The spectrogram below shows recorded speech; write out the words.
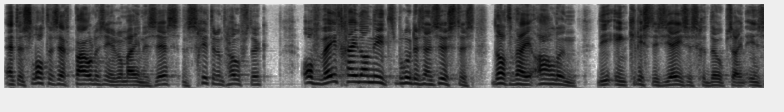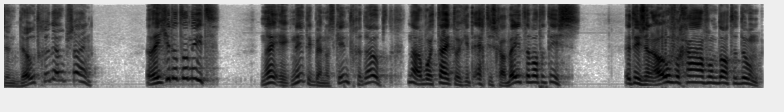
En tenslotte zegt Paulus in Romeinen 6, een schitterend hoofdstuk. Of weet gij dan niet, broeders en zusters, dat wij allen die in Christus Jezus gedoopt zijn, in zijn dood gedoopt zijn? Weet je dat dan niet? Nee, ik niet. Ik ben als kind gedoopt. Nou, het wordt tijd dat je het echt eens gaat weten wat het is. Het is een overgave om dat te doen.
